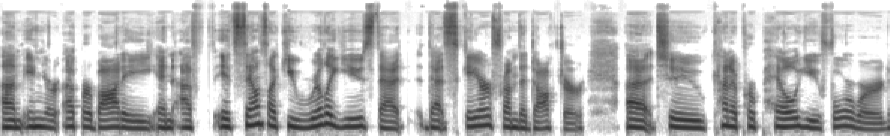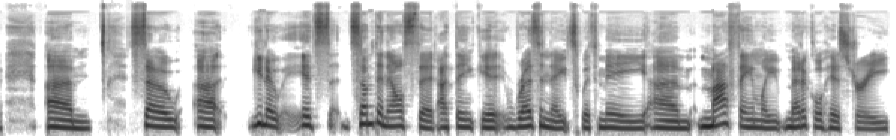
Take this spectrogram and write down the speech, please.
um, in your upper body, and I, it sounds like you really used that that scare from the doctor uh, to kind of propel you forward. Um, so, uh, you know, it's something else that I think it resonates with me. Um, my family medical history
